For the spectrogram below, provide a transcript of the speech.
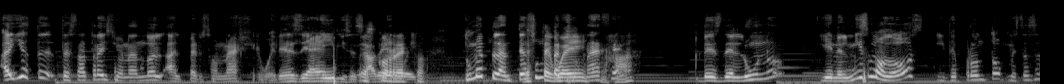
ahí ya te, te está traicionando al, al personaje, güey. Desde ahí dices, es a ver, correcto. güey, tú me planteas Este un güey. personaje desde el 1 y en el mismo 2 y de pronto me estás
